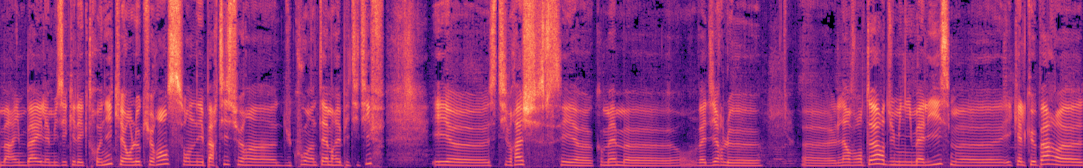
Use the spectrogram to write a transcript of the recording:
marimba et la musique électronique. Et en l'occurrence, on est parti sur un, du coup, un thème répétitif. Et Steve Reich, c'est quand même, on va dire, le, euh, l'inventeur du minimalisme. euh, et quelque part, euh,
